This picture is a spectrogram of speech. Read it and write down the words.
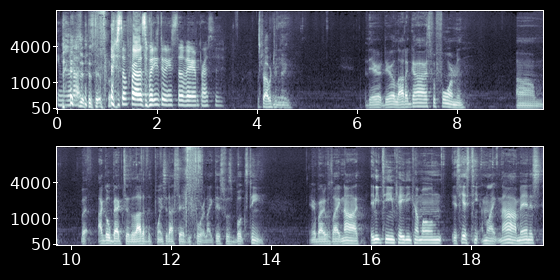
Even though not, they're still pros. What he's doing is still very impressive. Rashad, what you think? there there are a lot of guys performing. Um, but I go back to a lot of the points that I said before. Like this was Book's team. Everybody was like, "Nah, any team KD come on, it's his team." I'm like, "Nah, man, it's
